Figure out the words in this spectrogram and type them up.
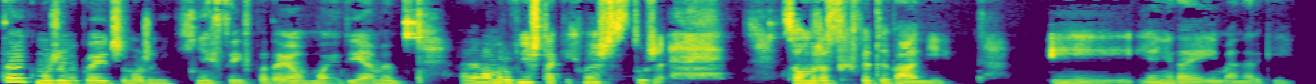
tak, możemy powiedzieć, że może nikt nie chce i wpadają w moje diemy, ale mam również takich mężczyzn, którzy są rozchwytywani. I ja nie daję im energii,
